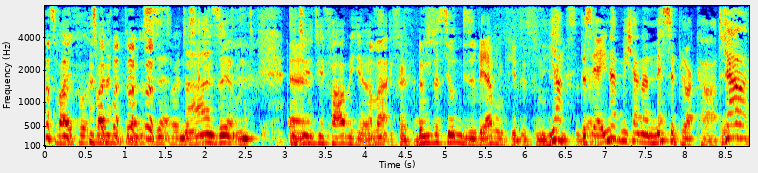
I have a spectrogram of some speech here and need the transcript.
aus. Zwei, zwei Punkte, das, Diese weil das Nase und. die, Äh, die, die Farbe hier aber- gefällt mir. Das hier unten, diese Werbung hier, das finde ich ja, nicht so das geil. erinnert mich an ein Messeplakat. Ja,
